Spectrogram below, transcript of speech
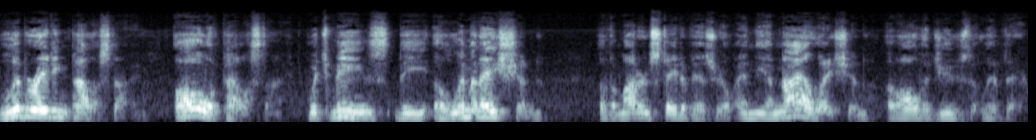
liberating Palestine, all of Palestine which means the elimination of the modern state of Israel and the annihilation of all the Jews that live there.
